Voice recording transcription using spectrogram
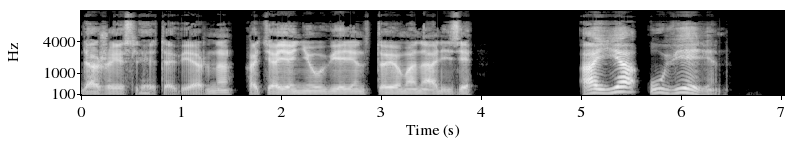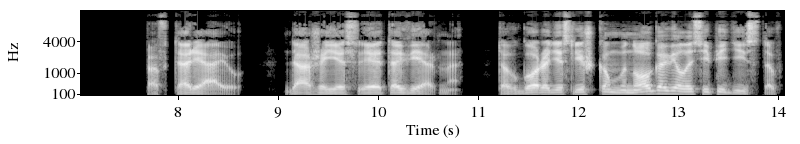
Даже если это верно, хотя я не уверен в твоем анализе. А я уверен. Повторяю, даже если это верно, то в городе слишком много велосипедистов,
